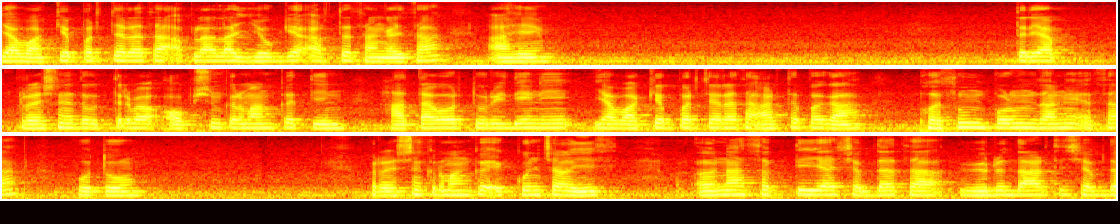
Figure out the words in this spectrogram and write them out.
या वाक्यप्रचाराचा आपल्याला योग्य अर्थ सांगायचा आहे. तर या प्रश्नाचं उत्तर बघा. ऑप्शन क्रमांक तीन. हातावर तुरी देणे या वाक्यप्रचाराचा अर्थ बघा. फसून पळून जाणे असा होतो. प्रश्न क्रमांक एकोणचाळीस अनासक्ती या शब्दाचा विरुद्धार्थी शब्द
